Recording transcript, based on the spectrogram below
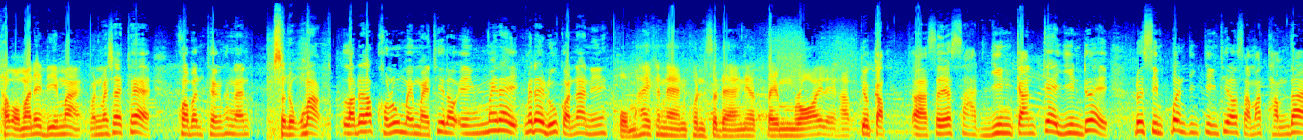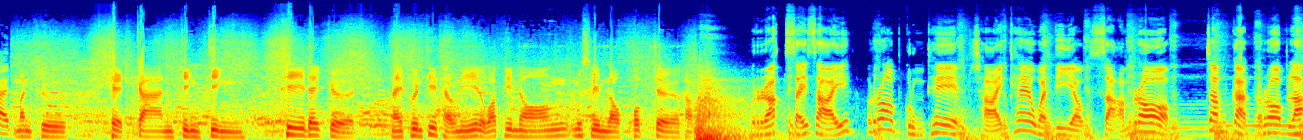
ทำออกมาได้ดีมาก มันไม่ใช่แค่ความบันเทิงเท่านั้น สนุกมาก เราได้รับความรู้ใหม่ ๆ ที่เราเองไม่ได้ไม่ได้รู้ก่อนหน้านี้ ผมให้คะแนนคนแสดงเนี่ยเต็มร้อยเลยครับ เกี่ยวกับอ่าศิลศาสตร์ยีนการแก้ยีนด้วยด้วยซิมเพิลจริง ๆ ที่เราสามารถทำได้ มันคือเหตุการณ์จริง ๆ ที่ได้เกิดในพื้นที่แถวนี้หรือว่าพี่น้องมุสลิมเราพบเจอครับ รักใส ๆ รอบกรุงเทพฉายแค่วันเดียว 3 รอบ จำกัดรอบละ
